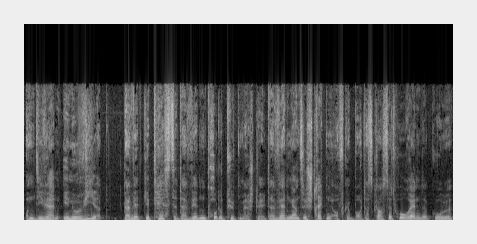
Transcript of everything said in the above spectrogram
Und die werden innoviert. Da wird getestet, da werden Prototypen erstellt, da werden ganze Strecken aufgebaut. Das kostet horrende Kohle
